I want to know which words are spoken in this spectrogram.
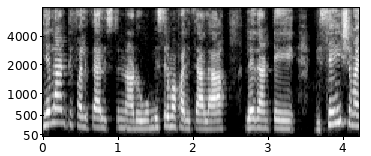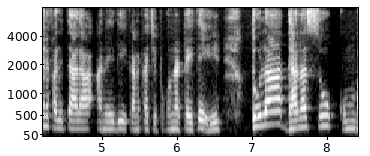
ఎలాంటి ఫలితాలు ఇస్తున్నాడు? మిశ్రమ ఫలితాలా? లేదంటే విశేషమైన ఫలితాలా? అనేది కనుక చెప్పుకున్నట్టయితే తులా ధనస్సు కుంభ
